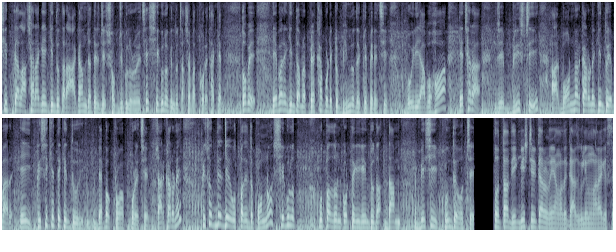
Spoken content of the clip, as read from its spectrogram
শীতকাল আসার আগেই কিন্তু তারা আগাম জাতের যে সবজিগুলো রয়েছে, সেগুলো কিন্তু চাষাবাদ করে থাকেন। তবে এবারে কিন্তু আমরা প্রেক্ষাপট একটু ভিন্ন দেখতে পেরেছি। বৈরী আবহাওয়া, এছাড়া যে বৃষ্টি আর বন্যার কারণে কিন্তু এবার এই কৃষিক্ষেত্রে কিন্তু ব্যাপক প্রভাব পড়েছে। যার কারণে কৃষকদের যে উৎপাদিত পণ্য, সেগুলো উৎপাদন করতে গিয়ে কিন্তু দাম বেশি গুনতে হচ্ছে। অত্যাধিক বৃষ্টির কারণে আমাদের গাছগুলি মারা গেছে।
